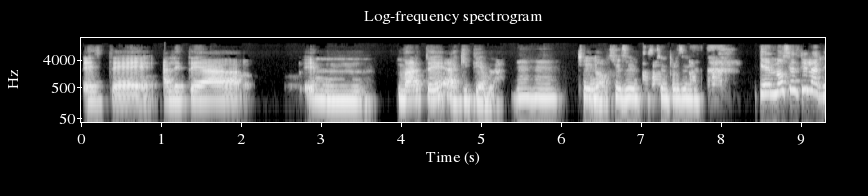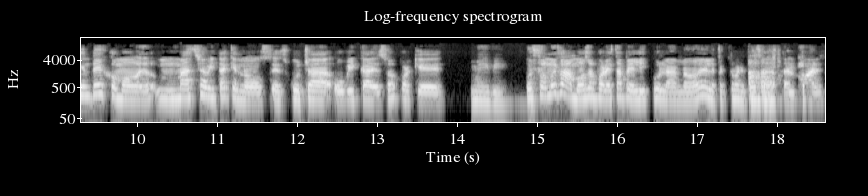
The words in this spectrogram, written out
este aletea en Marte, aquí tiembla. Ujú. Sí, ¿No? sí, sí, 100%. Que no sé si la gente como más chavita que nos escucha ubica eso, porque Maybe. pues fue muy famoso por esta película, ¿no? El efecto mariposa, Ajá. tal cual.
